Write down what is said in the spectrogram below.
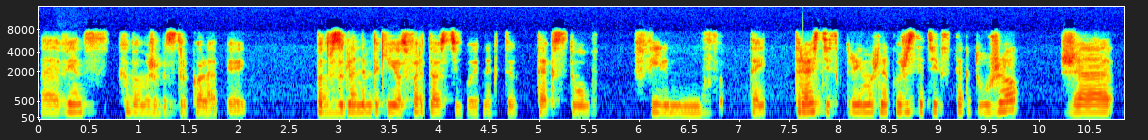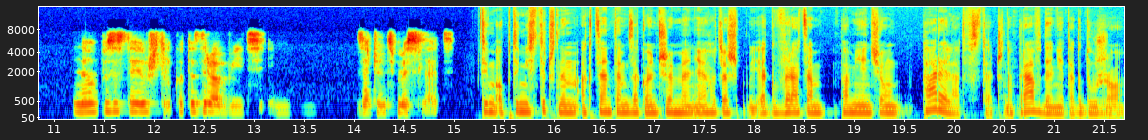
e, więc chyba może być tylko lepiej. Pod względem takiej otwartości, bo jednak tych tekstów, filmów, tej treści, z której można korzystać, jest tak dużo, że no, pozostaje już tylko to zrobić i zacząć myśleć. Tym optymistycznym akcentem zakończymy, nie? chociaż jak wracam pamięcią parę lat wstecz, naprawdę nie tak dużo,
